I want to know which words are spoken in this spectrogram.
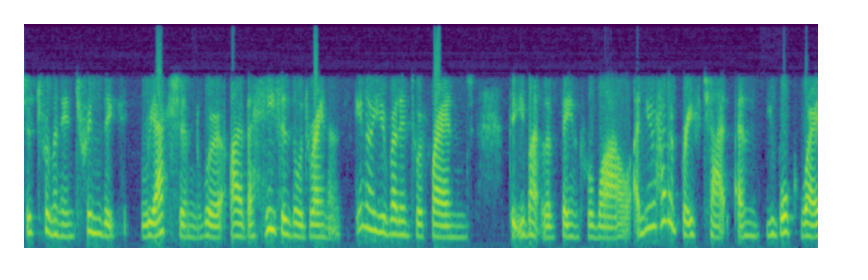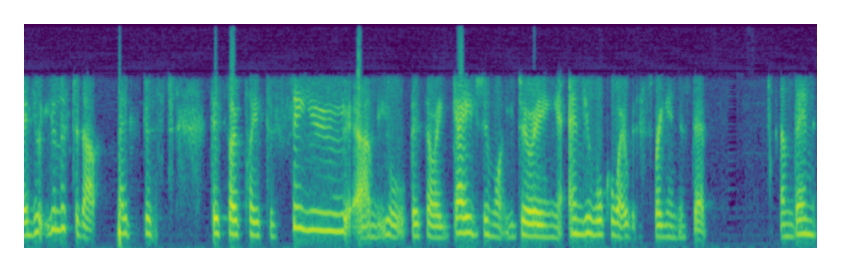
just from an intrinsic reaction were either heaters or drainers. You know, you run into a friend that you might not have seen for a while and you have a brief chat and you walk away and you, you lift it up. They just they're so pleased to see you. Um, you they're so engaged in what you're doing, and you walk away with a spring in your step. And then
